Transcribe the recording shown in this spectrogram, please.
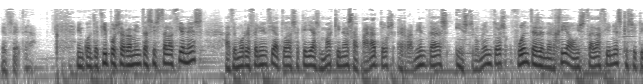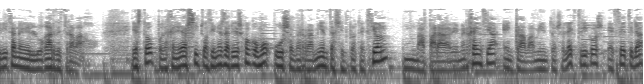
etc. En cuanto a equipos, herramientas e instalaciones, hacemos referencia a todas aquellas máquinas, aparatos, herramientas, instrumentos, fuentes de energía o instalaciones que se utilizan en el lugar de trabajo. Esto puede generar situaciones de riesgo como uso de herramientas sin protección, una parada de emergencia, enclavamientos eléctricos, etc.,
